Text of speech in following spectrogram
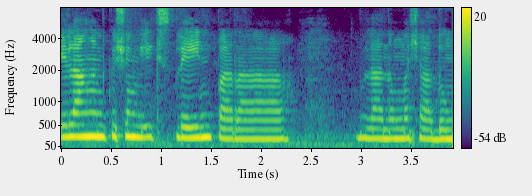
Kailangan ko siyang i-explain para wala nang masyadong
